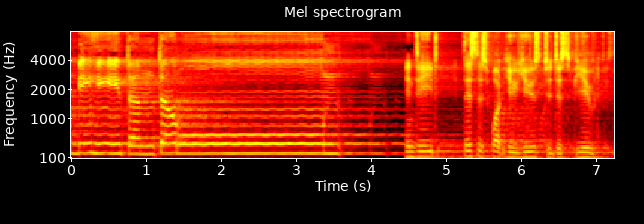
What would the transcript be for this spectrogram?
به تمترون Indeed, this is what you used to dispute.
